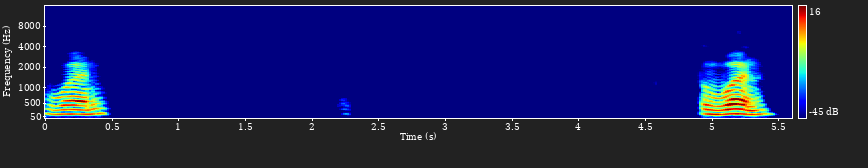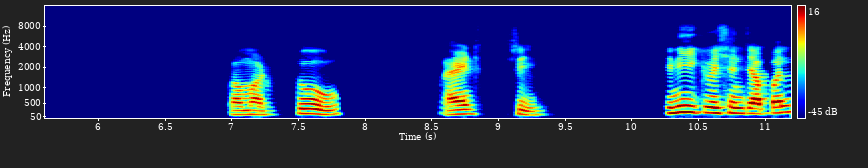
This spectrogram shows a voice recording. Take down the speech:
one one comma two and three तिन्ही इक्वेशनचे आपण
